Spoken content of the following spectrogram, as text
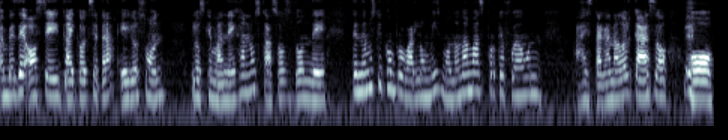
en vez de Allstate, Geico, etcétera, ellos son los que manejan los casos donde tenemos que comprobar lo mismo, no nada más porque fue un, ah, está ganado el caso, o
